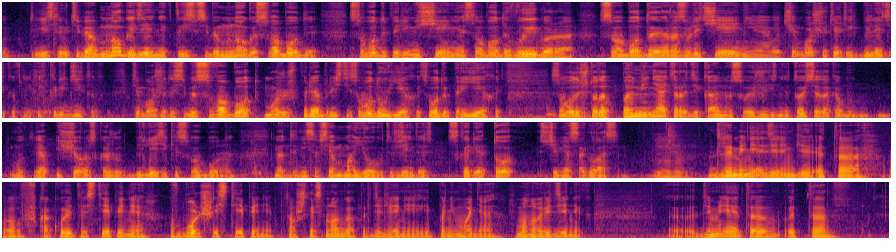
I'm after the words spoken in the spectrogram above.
Вот если у тебя много денег, ты в себе много свободы. Свободы перемещения, свободы выбора, свободы развлечения. Вот чем больше у тебя этих билетиков, неких кредитов, тем больше ты себе свобод можешь приобрести. Свободу уехать, свободу приехать, свободу что-то поменять радикально в своей жизни. То есть это как бы, вот я еще раз скажу, билетики свободы. Но это не совсем мое утверждение, это скорее то, с чем я согласен. Для меня деньги это в какой-то степени, в большей степени, потому что есть много определений и понимания мною денег. Э, для меня это, это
